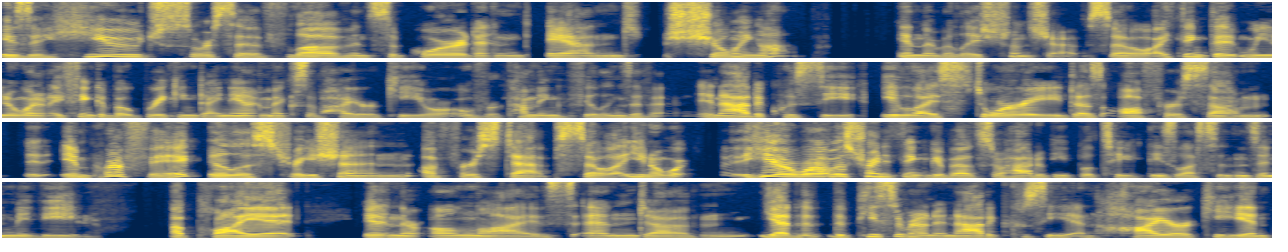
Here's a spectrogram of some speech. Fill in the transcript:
is a huge source of love and support and and showing up in the relationship. So I think that you know when I think about breaking dynamics of hierarchy or overcoming feelings of inadequacy, Eli's story does offer some imperfect illustration of first steps. So you know we're, here we're always trying to think about so how do people take these lessons and maybe apply it in their own lives and um, yeah the, the piece around inadequacy and hierarchy and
